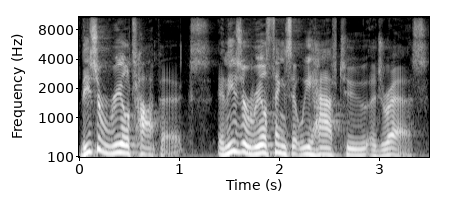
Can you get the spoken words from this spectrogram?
these are real topics, and these are real things that we have to address.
